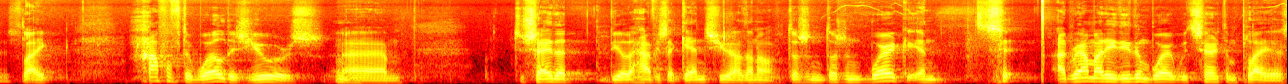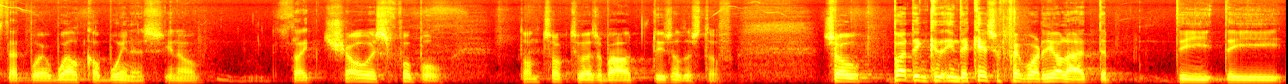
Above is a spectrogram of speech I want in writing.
It's like half of the world is yours. Um, to say that the other half is against you, I don't know. It doesn't, doesn't work. And at Real Madrid, it didn't work with certain players that were World Cup winners. You know, it's like, show us football. Don't talk to us about this other stuff. So, but in, in the case of Pep Guardiola, the, the, the,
